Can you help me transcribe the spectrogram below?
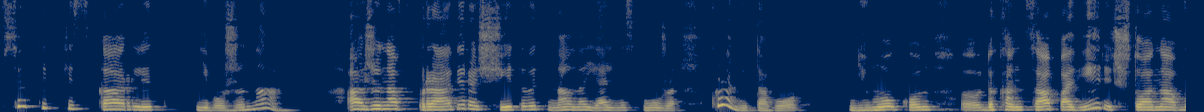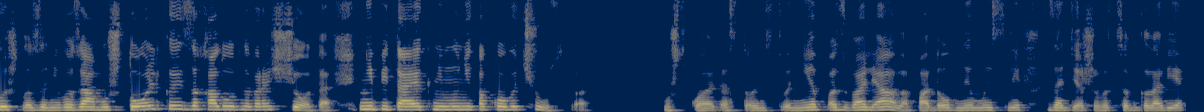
Все-таки Скарлетт его жена, а жена вправе рассчитывать на лояльность мужа. Кроме того, не мог он э, до конца поверить, что она вышла за него замуж только из-за холодного расчета, не питая к нему никакого чувства. Мужское достоинство не позволяло подобные мысли задерживаться в голове.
